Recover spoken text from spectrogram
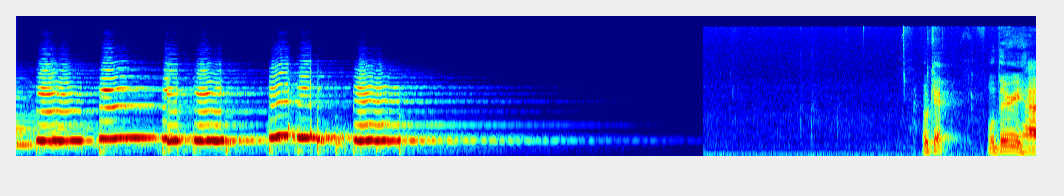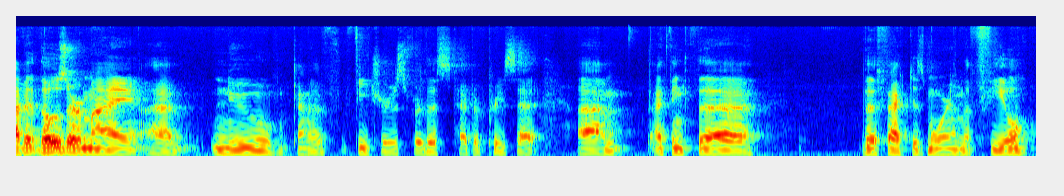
Okay, well there you have it. Those are my uh, new kind of features for this type of preset. Um, I think the the effect is more in the feel.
